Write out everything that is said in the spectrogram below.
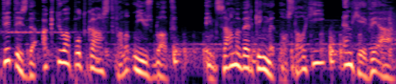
Dit is de Actua-podcast van het Nieuwsblad. In samenwerking met Nostalgie en GVA.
